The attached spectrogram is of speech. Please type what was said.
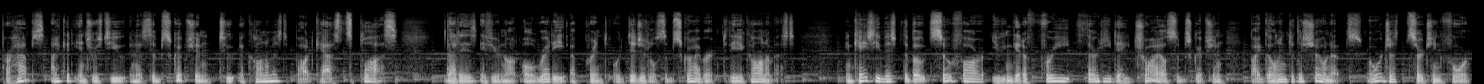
perhaps I could interest you in a subscription to Economist Podcasts Plus. That is, if you're not already a print or digital subscriber to The Economist. In case you missed the boat so far, you can get a free 30 day trial subscription by going to the show notes or just searching for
